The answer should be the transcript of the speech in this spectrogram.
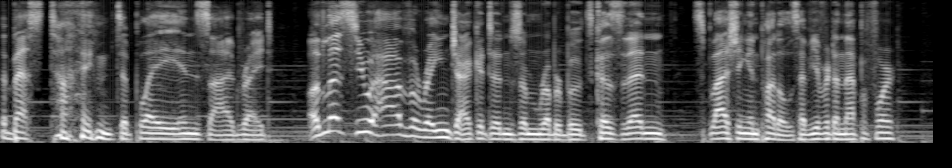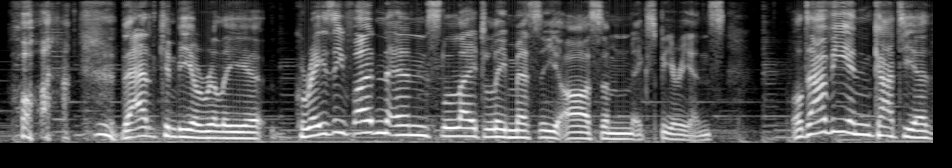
the best time to play inside, right? Unless you have a rain jacket and some rubber boots, because then splashing in puddles. Have you ever done that before? that can be a really crazy fun and slightly messy, awesome experience. Well, Davi and Katya,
